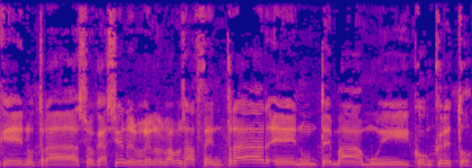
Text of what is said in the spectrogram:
que en otras ocasiones porque nos vamos a centrar en un tema muy concreto.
